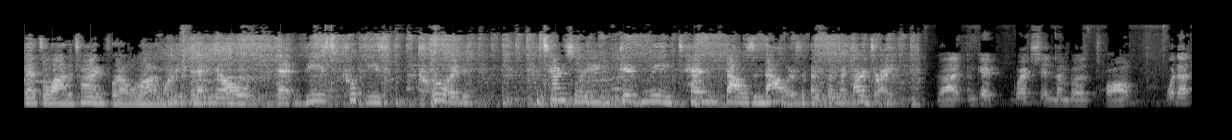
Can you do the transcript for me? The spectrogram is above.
That's a lot of time for a lot of money. And I know that these cookies could potentially give me $10,000 if I play my cards right. Right. Okay. Question number twelve. What does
